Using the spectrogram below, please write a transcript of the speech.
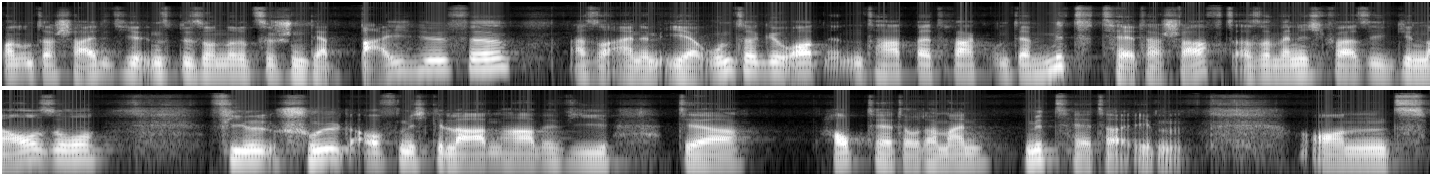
Man unterscheidet hier insbesondere zwischen der Beihilfe, also einem eher untergeordneten Tatbeitrag, und der Mittäterschaft. Also wenn ich quasi genauso viel Schuld auf mich geladen habe wie der Haupttäter oder mein Mittäter eben. Und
